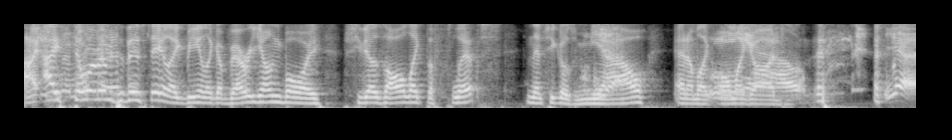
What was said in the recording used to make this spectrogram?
I, I still remember to this day, like being like a very young boy. She does all like the flips, and then she goes meow, and I'm like, oh my god. yeah,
